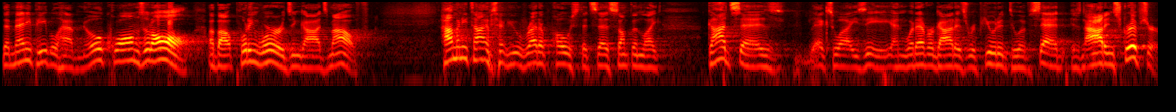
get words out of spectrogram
that many people have no qualms at all about putting words in God's mouth. How many times have you read a post that says something like, God says XYZ, and whatever God is reputed to have said is not in Scripture.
